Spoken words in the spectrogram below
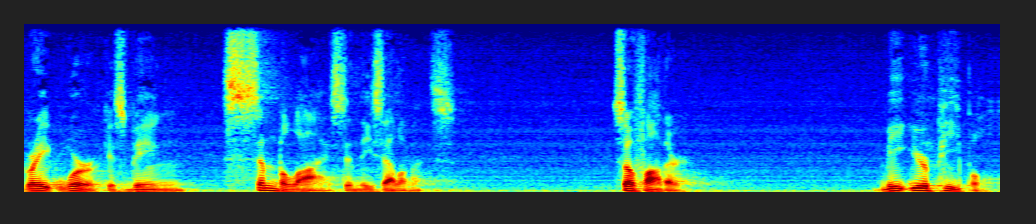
great work is being symbolized in these elements. So, Father, meet your people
